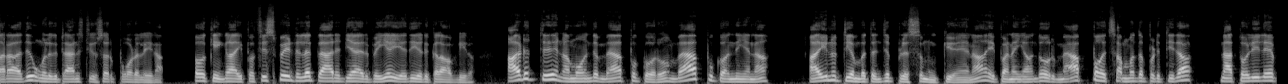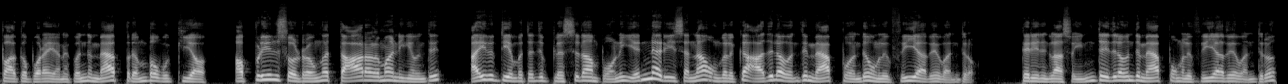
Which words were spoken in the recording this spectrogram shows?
வராது உங்களுக்கு டிரான்ஸ்டியூசர் போடலைனா ஓகேங்களா? இப்போ ஃபிஷ் பெயிண்டில் கிளாரிட்டியாக இருப்பீங்க எது எடுக்கலாம் அப்படின்னு. அடுத்து நம்ம வந்து மேப்புக்கு வரும். மேப்புக்கு வந்தீங்கன்னா ஐநூற்றி ஐம்பத்தஞ்சு ப்ளஸ் முக்கியம். ஏன்னா இப்போ நீங்கள் வந்து ஒரு மேப்பை சம்மந்தப்படுத்தி தான் நான் தொழிலே பார்க்க போகிறேன் எனக்கு வந்து மேப் ரொம்ப முக்கியம் அப்படின்னு சொல்கிறவங்க தாராளமாக நீங்கள் வந்து ஐநூற்றி எண்பத்தஞ்சு ப்ளஸ் தான் போகணும். என்ன ரீசன்னா உங்களுக்கு அதில் வந்து மேப் வந்து உங்களுக்கு ஃப்ரீயாகவே வந்துடும் தெரியுதுங்களா? ஸோ இந்த இதில் வந்து மேப் உங்களுக்கு ஃப்ரீயாகவே வந்துடும்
